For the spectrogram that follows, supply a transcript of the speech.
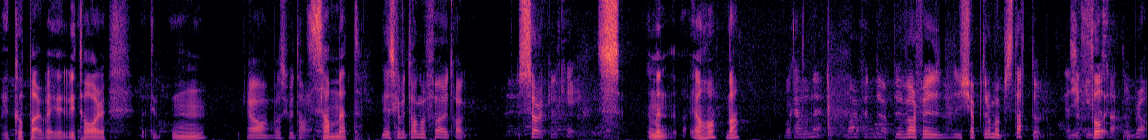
vi kuppar. Vi, vi tar... Mm, Ja, vad ska vi ta sammet. Nej, ska vi ta något företag? Circle K? S- men, jaha, va? Vad kan de det? Varför, döpte, varför köpte de upp Statoil? Gick Alltså, inte för- Statoil bra?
